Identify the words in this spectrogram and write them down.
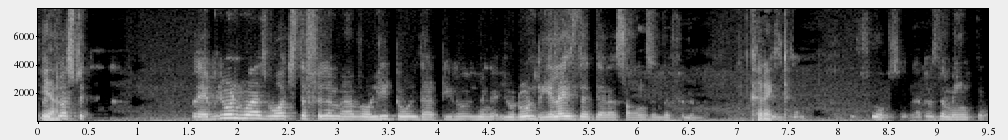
So Yeah. it was to. So everyone who has watched the film have only told that you know you know, you don't realize that there are songs in the film. Correct. So so that was the main thing.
